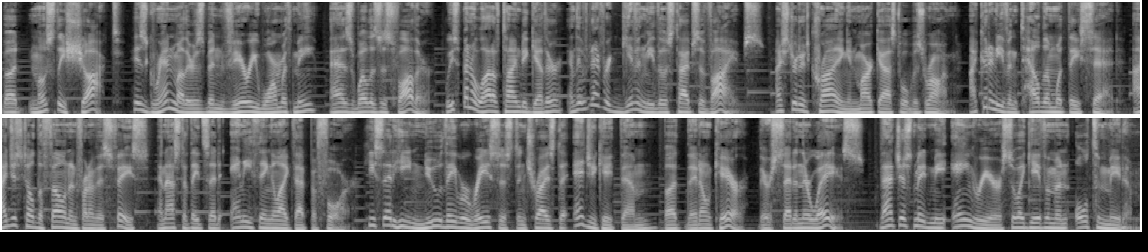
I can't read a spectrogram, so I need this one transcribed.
but mostly shocked. His grandmother has been very warm with me, as well as his father. We've spent a lot of time together, and they've never given me those types of vibes. I started crying, and Mark asked what was wrong. I couldn't even tell them what they said. I just held the phone in front of his face and asked if they'd said anything like that before. He said he knew they were racist and tries to educate them, but they don't care. They're set in their ways. That just made me angrier, so I gave him an ultimatum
